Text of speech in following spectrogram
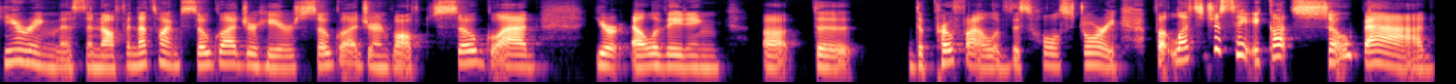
hearing this enough and that's why I'm so glad you're here, so glad you're involved, so glad you're elevating uh, the the profile of this whole story. But let's just say it got so bad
